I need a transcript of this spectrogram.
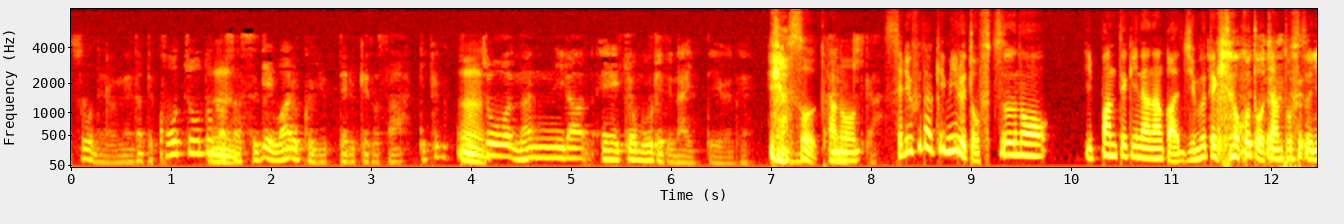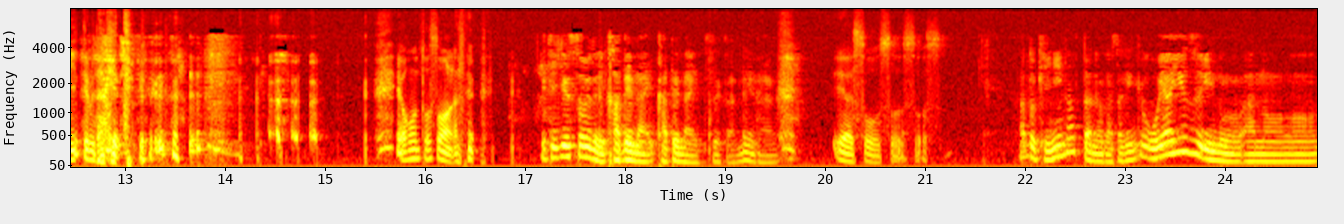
そうだよね。だって校長とかさ、うん。すげえ悪く言ってるけどさ、結局うん校長は何にら影響も受けてないっていうね。いやそうあのセリフだけ見ると普通の一般的ななんか事務的なことをちゃんと普通に言ってるだけってい や本当そうなんだよ結局そういうのに勝てない、勝てないっつうかね。なんか。いやそうそうそうそあと気になったのがさ、結局親譲りの、あの、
